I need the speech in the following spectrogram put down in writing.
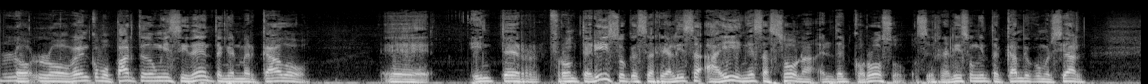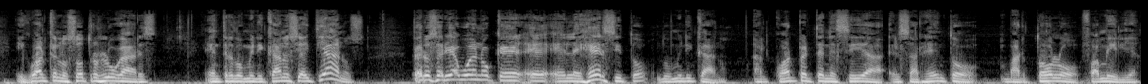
lo, ven como parte de un incidente en el mercado eh, interfronterizo que se realiza ahí en esa zona, el del Corozo, o se realiza un intercambio comercial, igual que en los otros lugares, entre dominicanos y haitianos. Pero sería bueno que eh, el ejército dominicano, al cual pertenecía el sargento Bartolo Familia,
